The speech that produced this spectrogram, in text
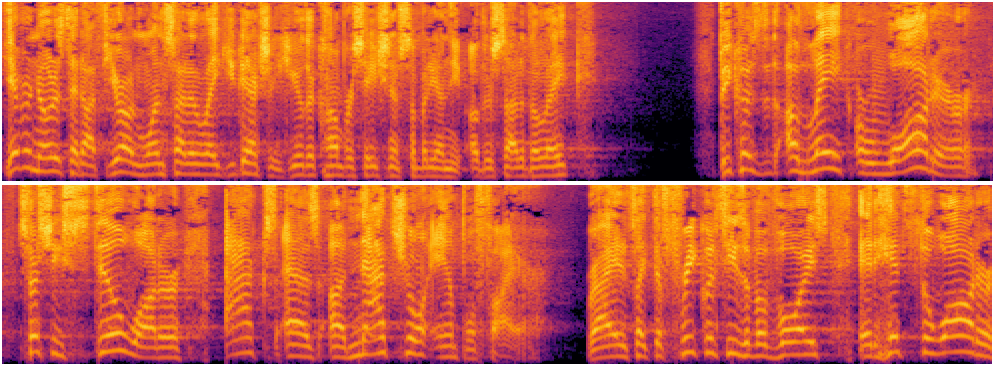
you ever notice that if you're on one side of the lake, you can actually hear the conversation of somebody on the other side of the lake? Because a lake or water, especially still water, acts as a natural amplifier right? It's like the frequencies of a voice. It hits the water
